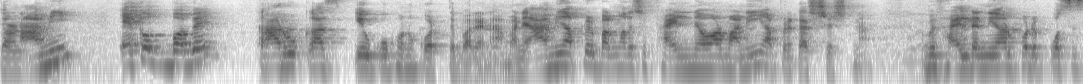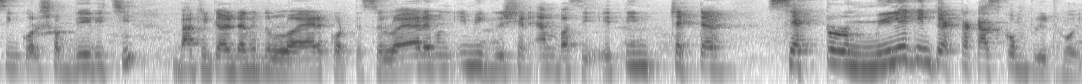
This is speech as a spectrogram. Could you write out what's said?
কারণ আমি এককভাবে কারও কাজ কেউ কখনো করতে পারে না। মানে আমি আপনার বাংলাদেশে ফাইল নেওয়ার মানেই আপনার কাজ শেষ না। আমি ফাইলটা নেওয়ার পরে প্রসেসিং করে সব দিয়ে দিচ্ছি। বাকি কাজটা কিন্তু লয়ার করতেছে। লয়ার এবং ইমিগ্রেশন অ্যাম্বাসি এই তিন চারটা সেক্টর মিলে কিন্তু একটা কাজ কমপ্লিট হই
